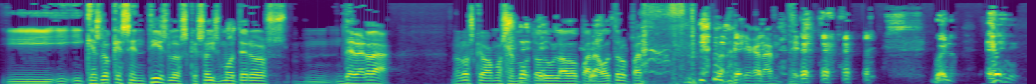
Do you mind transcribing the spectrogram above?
Y, qué es lo que sentís los que sois moteros mm, de verdad? No los que vamos en moto de un lado para otro para, para llegar antes. Bueno,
